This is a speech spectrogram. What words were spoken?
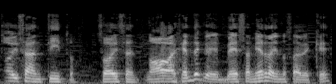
Soy santito, soy santito. No, hay gente que ve esa mierda y no sabe qué. es.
